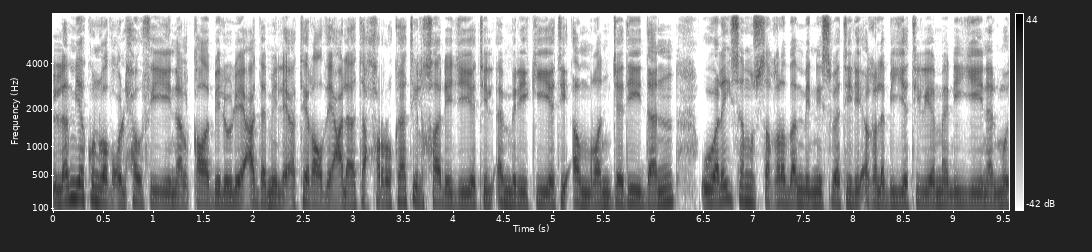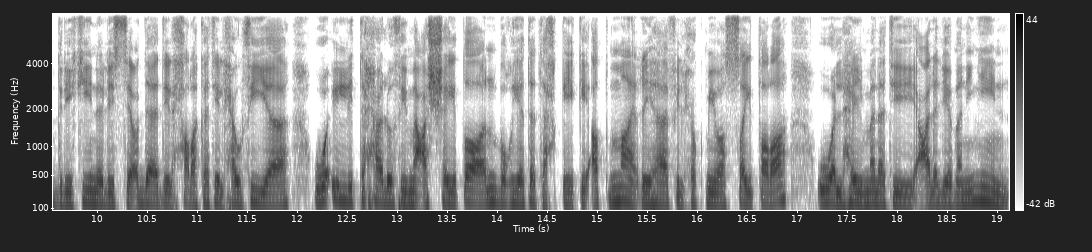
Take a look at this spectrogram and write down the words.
لم يكن وضع الحوثيين القابل لعدم الاعتراض على تحركات الخارجية الأمريكية أمرا جديدا وليس مستغربا بالنسبة لأغلبية اليمنيين المدركين لاستعداد الحركة الحوثية وإن للتحالف مع الشيطان بغية تحقيق أطماعها في الحكم والسيطرة والهيمنة على اليمنيين.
